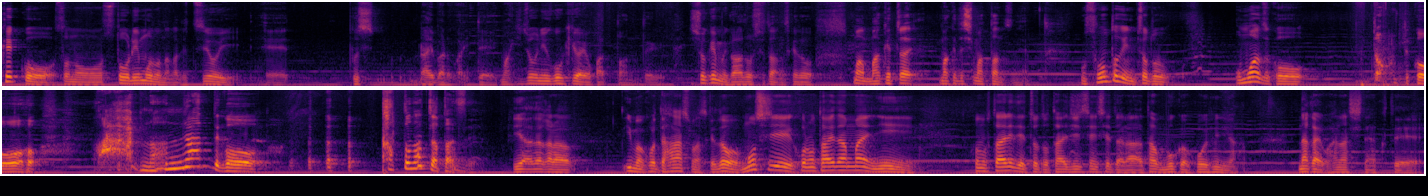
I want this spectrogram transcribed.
結構そのストーリーモードの中で強い、えープシライバルがいて、まあ、非常に動きが良かったんで一生懸命ガードしてたんですけど、まあ、負けちゃ負けてしまったんですね。もうその時にちょっと思わずこうドンってこうああなんだってこうカッとなっちゃったんですよ。いやだから今こうやって話しますけどもしこの対談前にこの2人でちょっと対人戦してたら多分僕はこういうふうに仲良く話してなくて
